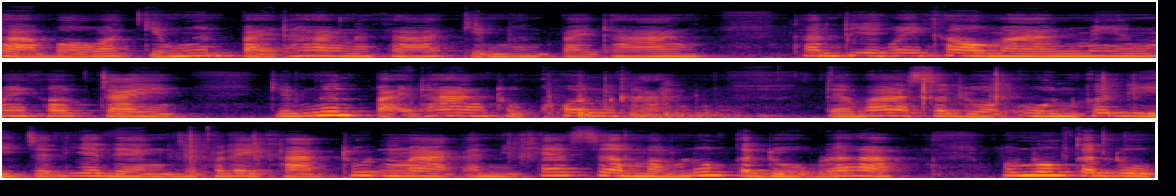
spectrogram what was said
ค่ะ บอกว่าเก็บเงินปลายทางนะคะ เก็บเงินปลายทาง ท่านที่ไม่เข้ามาไม่ยังไม่เข้าใจ เก็บเงินปลายทางทุกคนค่ะ แต่ว่าสะดวกโอนก็ดีจะเรียแดงจะไม่ได้ขาดทุนมาก อันนี้แค่เสื่อมบำรุงกระดูกแล้วค่ะบำรุงกระดูก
